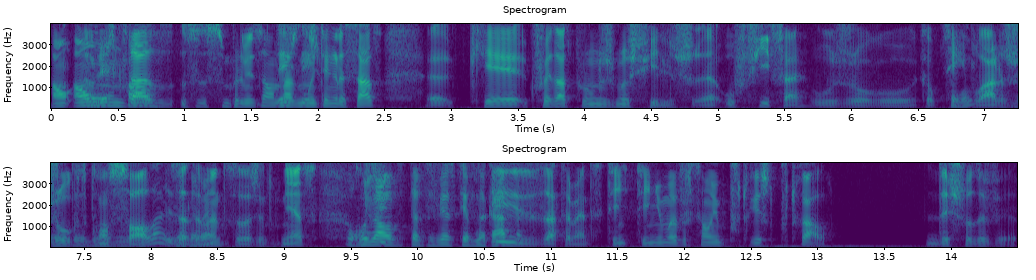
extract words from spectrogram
há, há um dado, se me permite, há um dado muito engraçado uh, que, é, que foi dado por um dos meus filhos. Uh, o FIFA, o jogo, aquele Sim, popular jogo do, do, de consola, do, exatamente, toda a gente conhece. O Ronaldo tantas vezes esteve na capa. Exatamente. Tinha, tinha uma versão em português de Portugal. Deixou de haver.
